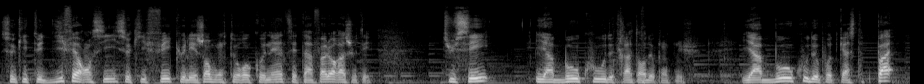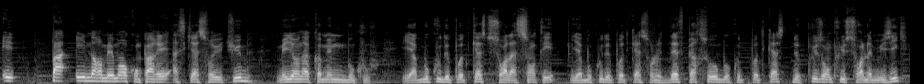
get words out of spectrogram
ce qui te différencie, ce qui fait que les gens vont te reconnaître, c'est ta valeur ajoutée. Tu sais, il y a beaucoup de créateurs de contenu. Il y a beaucoup de podcasts. Pas, pas énormément comparé à ce qu'il y a sur YouTube, mais il y en a quand même beaucoup. Il y a beaucoup de podcasts sur la santé, il y a beaucoup de podcasts sur le dev perso, beaucoup de podcasts de plus en plus sur la musique.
